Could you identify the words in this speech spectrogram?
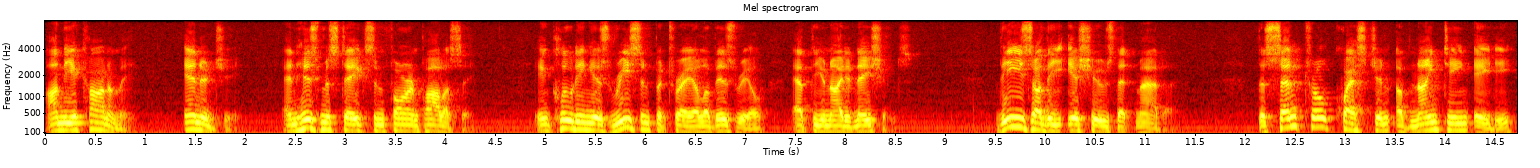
on the economy, energy, and his mistakes in foreign policy, including his recent betrayal of Israel at the United Nations. These are the issues that matter. The central question of 1980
